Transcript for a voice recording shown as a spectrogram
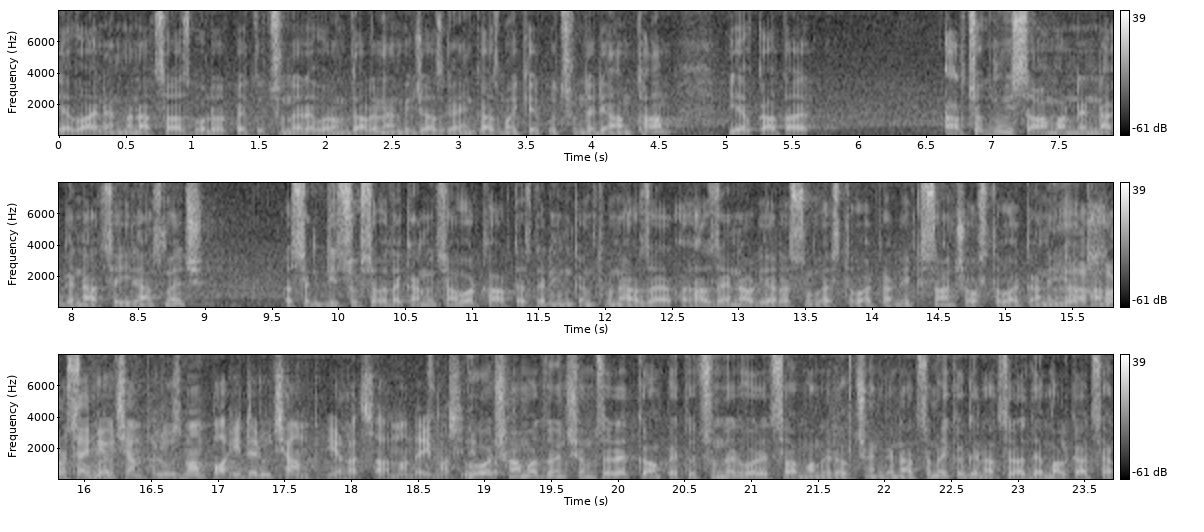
եւ այլն մնացած բոլոր պետությունները, որոնք դարել են միջազգային կազմակերպությունների անդամ եւ կատար արդյոք նույն սահմաններն ա գնացել իրանց մեջ ասենք դիցուկ սովետականության որ քարտեզն հիմք ընդունե 1936 թվականի 24 թվականի 76 Խորհրդային միության փլուզման պահի դրությամբ եղած սահմանների մասին Ոչ, համաձայն չեմ ձեր հետ կան պետություններ, որ այդ սահմաններով չեն գնացել, մեկը գնացել է դեմալկացիա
